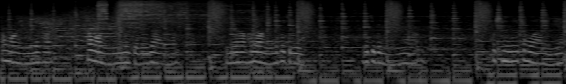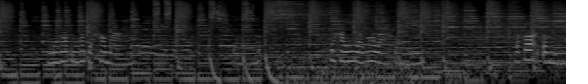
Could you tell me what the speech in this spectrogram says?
ต้องวางอย่างนี้นะครับ ถ้าวางอย่างนี้มันจะไม่ได้นะครับเห็นไหมครับถ้าวางอย่างนี้ก็จะเป็นก็จะเป็นอย่างนี้นะครับ เพราะฉะนั้นเราต้องวางอย่างนี้ นไหมครับ มันก็จะเข้ามาฮะอย่างนี้แล้วคราวนี้เราก็วางตรงนี้ แล้วก็ตรงนี้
